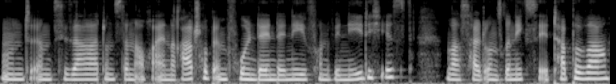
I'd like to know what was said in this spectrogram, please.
Und ähm, Cesare hat uns dann auch einen Radshop empfohlen, der in der Nähe von Venedig ist, was halt unsere nächste Etappe war.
